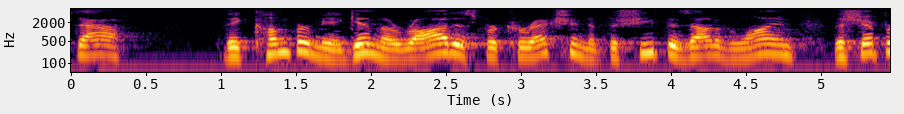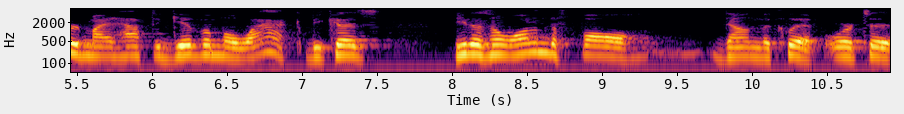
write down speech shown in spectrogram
staff, they comfort me. Again, the rod is for correction. If the sheep is out of line, the shepherd might have to give them a whack because he doesn't want him to fall down the cliff or to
